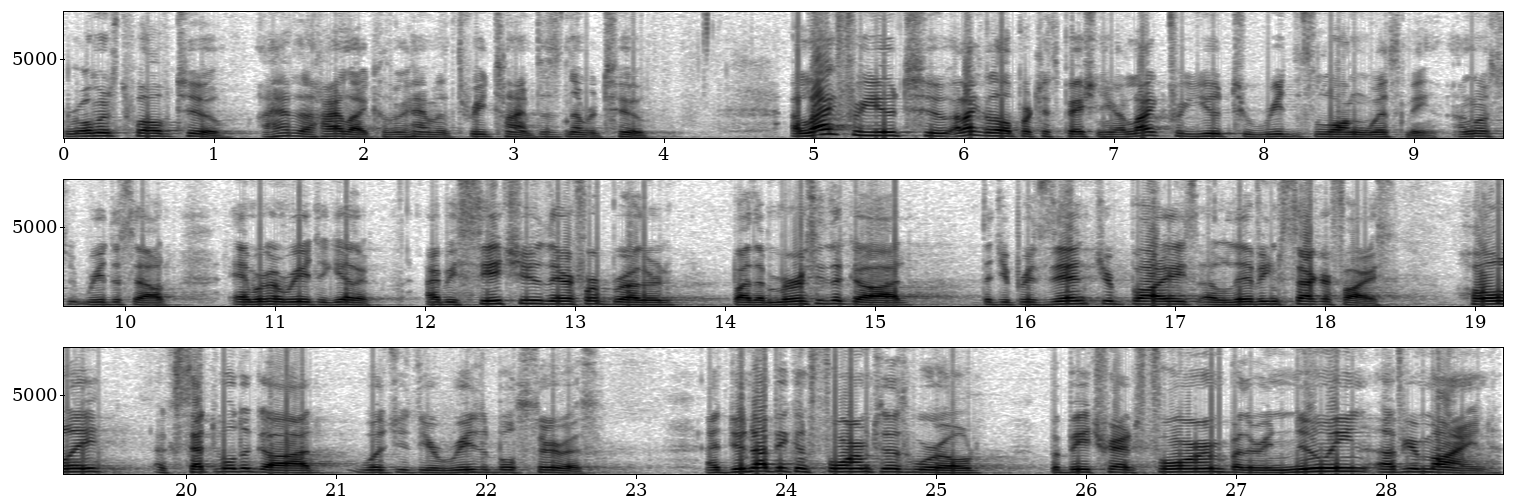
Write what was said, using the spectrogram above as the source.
Romans 12, 2. I have the highlight because we're having it three times. This is number two. I'd like for you to, I'd like a little participation here. I'd like for you to read this along with me. I'm going to read this out, and we're going to read it together. I beseech you, therefore, brethren, by the mercies of God, that you present your bodies a living sacrifice, holy, acceptable to God, which is your reasonable service. And do not be conformed to this world, but be transformed by the renewing of your mind,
